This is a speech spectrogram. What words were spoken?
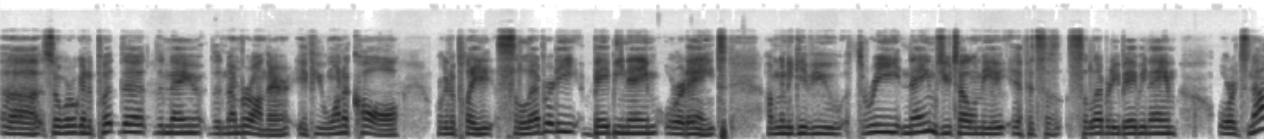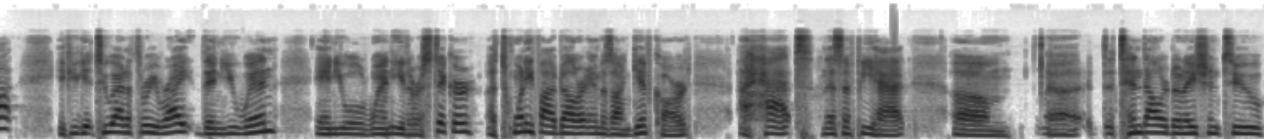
Uh, so we're going to put the, the name, the number on there. If you want to call, we're going to play celebrity baby name or it ain't. I'm going to give you three names. You telling me if it's a celebrity baby name or it's not. If you get two out of three right, then you win, and you will win either a sticker, a $25 Amazon gift card, a hat, an SFP hat, um, uh, a ten dollar donation to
